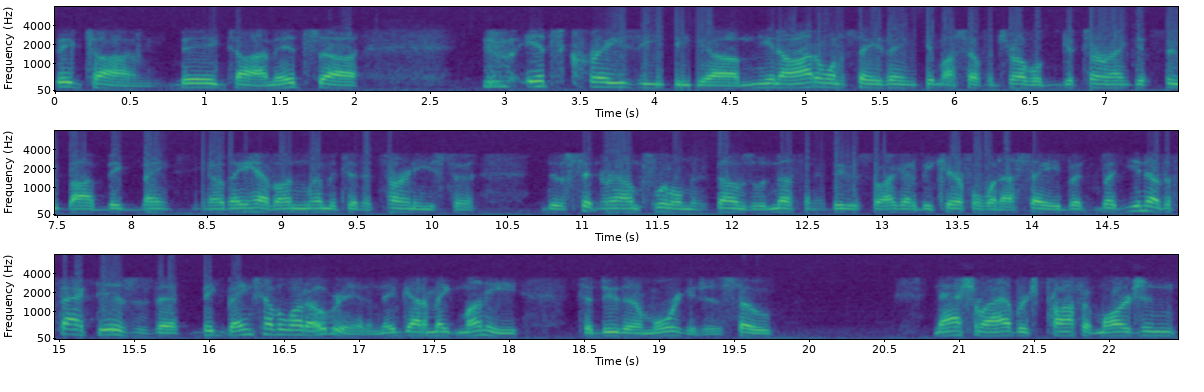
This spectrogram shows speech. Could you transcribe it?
Big time, big time. It's uh, it's crazy. The um, you know, I don't want to say anything, get myself in trouble, get turned around, get sued by big banks. You know, they have unlimited attorneys to they're sitting around twiddling their thumbs with nothing to do. So I got to be careful what I say. But but you know the fact is is that big banks have a lot of overhead and they've got to make money to do their mortgages. So national average profit margin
